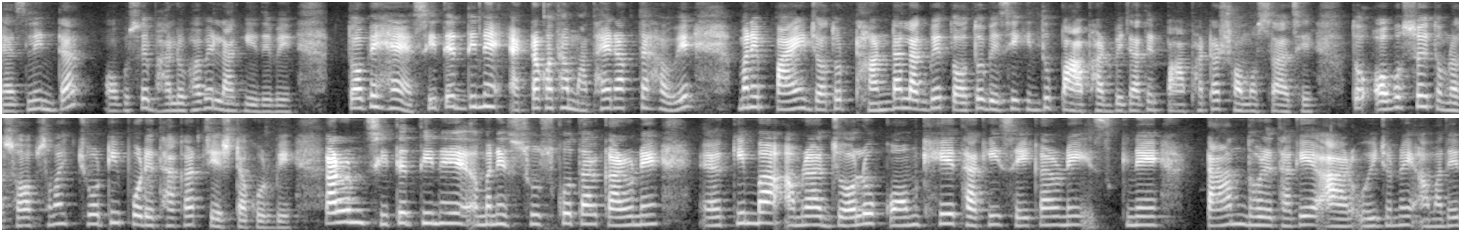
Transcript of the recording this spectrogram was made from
ভ্যাসলিনটা অবশ্যই ভালোভাবে লাগিয়ে দেবে। তবে হ্যাঁ শীতের দিনে একটা কথা মাথায় রাখতে হবে মানে পায়ে যত ঠান্ডা লাগবে তত বেশি কিন্তু পা ফাটবে, যাদের পা ফাটার সমস্যা আছে। তো অবশ্যই তোমরা সব সময় চটি পরে থাকার চেষ্টা করবে। কারণ শীতের দিনে মানে শুষ্কতার কারণে কিংবা আমরা জলও কম খেয়ে থাকি, সেই কারণে স্কিনে টান ধরে থাকে, আর ওই জন্যই আমাদের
